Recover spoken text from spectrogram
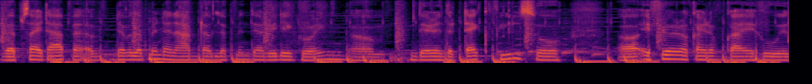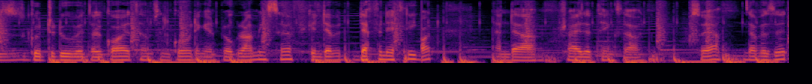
website app uh, development and app development they're really growing um, they're in the tech field. So uh, if you're a kind of guy who is good to do with algorithms and coding and programming stuff you can dev- definitely go and uh, try the things out. So yeah that was it.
